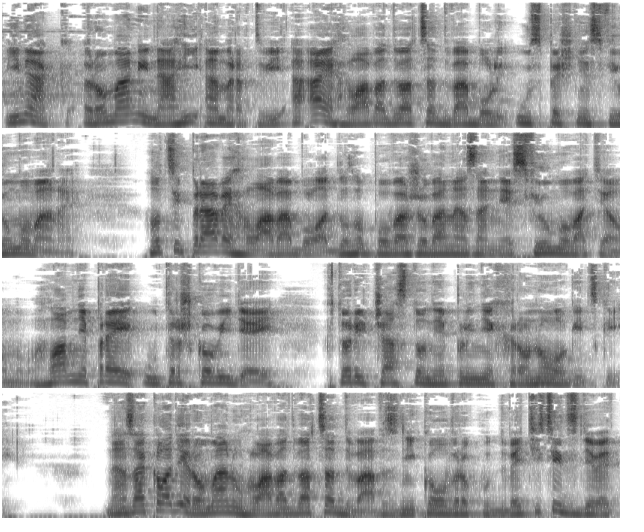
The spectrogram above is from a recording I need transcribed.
Inak, romány Nahy a mŕtvy a aj Hlava 22 boli úspešne sfilmované. Hoci práve Hlava bola dlho považovaná za nesfilmovateľnú, hlavne pre jej útržkový dej, ktorý často neplyne chronologicky. Na základe románu Hlava 22 vznikol v roku 2019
